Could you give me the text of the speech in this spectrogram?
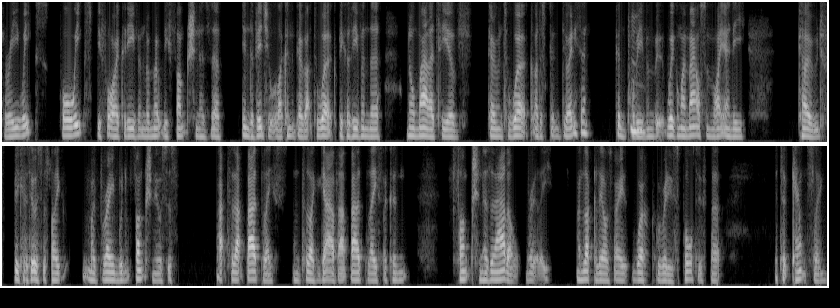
three weeks, four weeks before I could even remotely function as a individual. I couldn't go back to work because even the normality of going to work, I just couldn't do anything. Couldn't probably mm. even wiggle my mouse and write any code because it was just like my brain wouldn't function. It was just back to that bad place. Until I could get out of that bad place, I couldn't function as an adult really. And luckily, I was very work really supportive, but it took counselling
